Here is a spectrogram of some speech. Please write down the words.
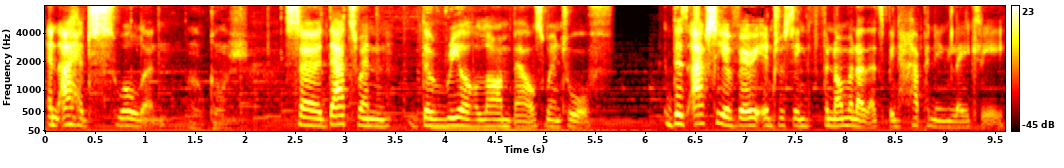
And I had swollen. Oh gosh. So that's when the real alarm bells went off. There's actually a very interesting phenomena that's been happening lately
